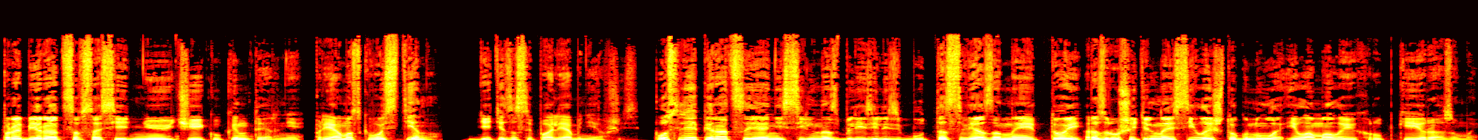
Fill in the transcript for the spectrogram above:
пробираться в соседнюю ячейку к интерне, прямо сквозь стену. Дети засыпали, обнявшись. После операции они сильно сблизились, будто связанные той разрушительной силой, что гнула и ломала их хрупкие разумы.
